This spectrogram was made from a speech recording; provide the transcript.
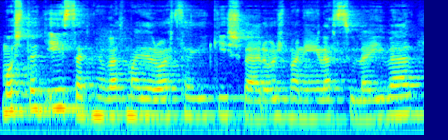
Most egy észak-nyugat-magyarországi kisvárosban él a szüleivel,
